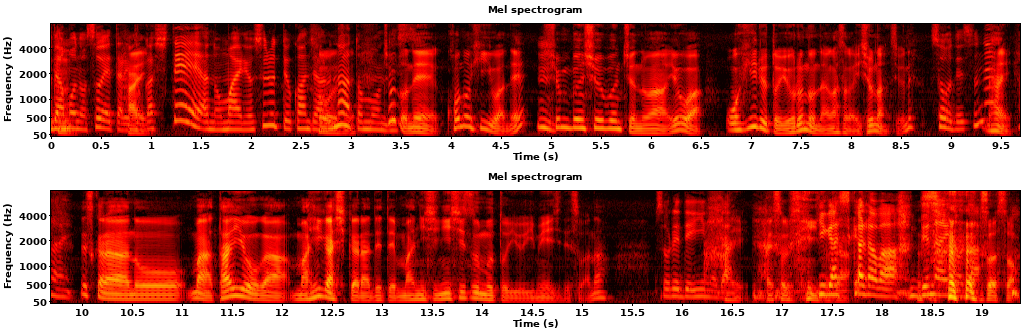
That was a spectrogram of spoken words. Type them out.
果物添えたりとかして、あのお参りをするっていう感じあるなと思うんですちょうどねこの日はね、うん春分秋分っていうのは要はお昼と夜の長さが一緒なんですよね。そうですね。はい。はい、ですからあのまあ太陽が真東から出て真西に沈むというイメージですわな。それでいいのだ、はい、はい、それでいい東からは出ないのだ。そうそう。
